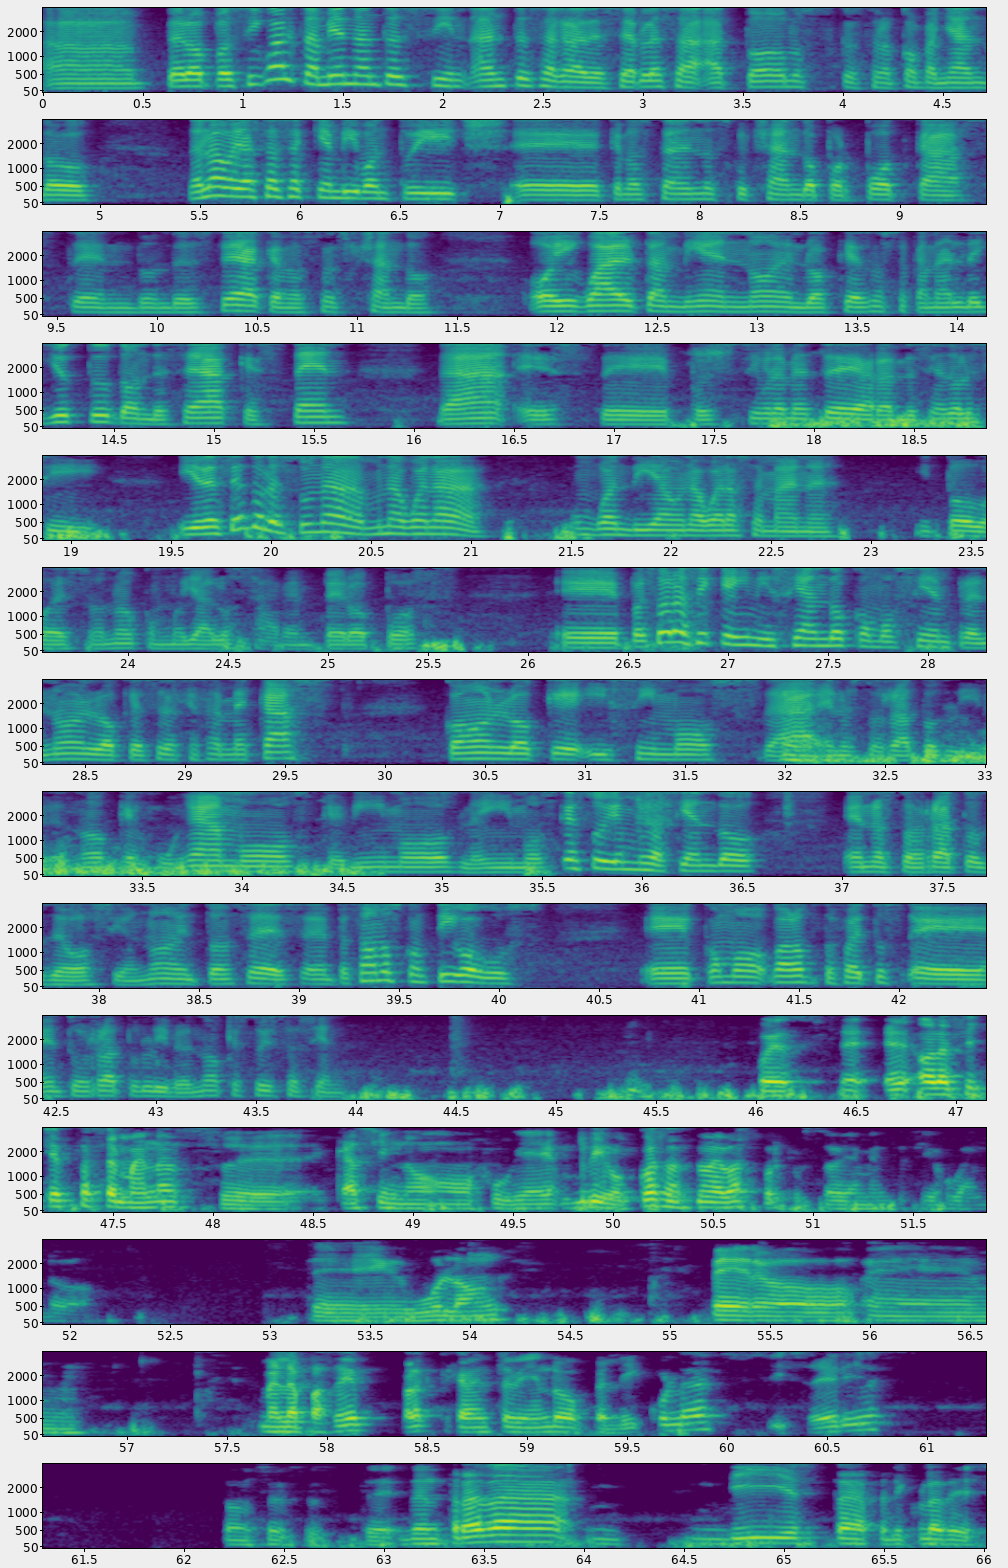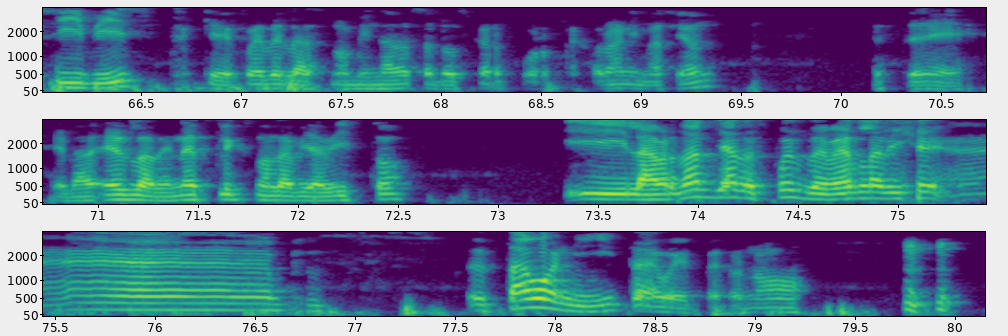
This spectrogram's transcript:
Uh, pero pues igual también antes, sin, antes agradecerles a, todos los que están acompañando. De nuevo, ya estás aquí en vivo en Twitch, eh, que nos estén escuchando por podcast, en donde sea que nos estén escuchando. O igual también, ¿no? En lo que es nuestro canal de YouTube, donde sea que estén, ¿verdad? Este, pues simplemente agradeciéndoles y y deseándoles una, una buena, un buen día, una buena semana y todo eso, ¿no? Como ya lo saben, pero pues, eh, pues ahora sí que iniciando como siempre, ¿no? En lo que es el GFM Cast, con lo que hicimos en nuestros ratos libres, ¿no? Que jugamos, que vimos, leímos, que estuvimos haciendo en nuestros ratos de ocio, ¿no? Entonces, empezamos contigo, Gus. Eh, ¿cómo, ¿Cómo te fue tus, eh, en tus ratos libres, ¿no? ¿Qué estuviste haciendo? pues eh, eh, ahora sí que estas semanas eh, casi no jugué, digo, cosas nuevas, porque pues obviamente sigo jugando este Wulong, pero em, me la pasé prácticamente viendo películas y series. Entonces, este, de entrada vi esta película de Sea Beast, que fue de las nominadas al Oscar por Mejor Animación. Este, es la de Netflix, no la había visto. Y la verdad, ya después de verla dije, ah, pues está bonita, güey, pero no.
